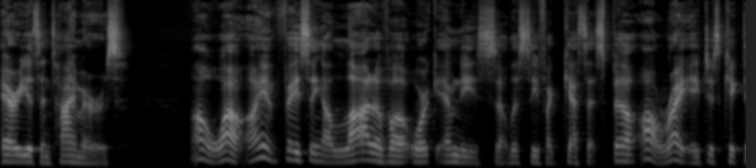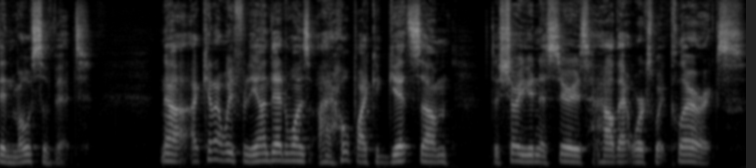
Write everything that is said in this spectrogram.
areas and time errors. Oh wow, I am facing a lot of uh, Orc Enemies. So let's see if I cast that spell. All right, it just kicked in most of it. Now I cannot wait for the undead ones. I hope I could get some to show you in this series how that works with clerics.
